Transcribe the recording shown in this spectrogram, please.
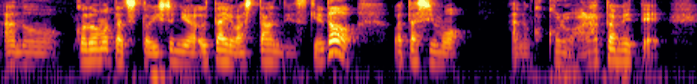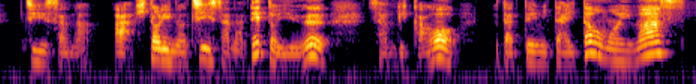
あの子供たちと一緒には歌いはしたんですけど私もあの心を改めて小さなあ一人の小さな手という賛美歌を歌ってみたいと思います。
